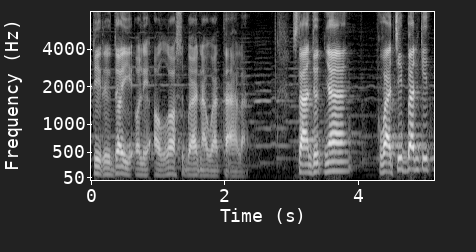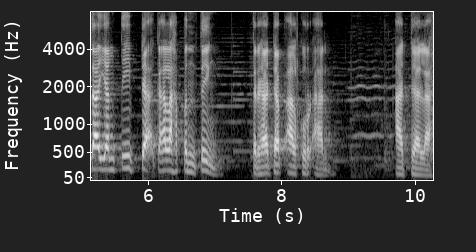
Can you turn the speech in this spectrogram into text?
diridhoi oleh Allah Subhanahu wa taala. Selanjutnya, kewajiban kita yang tidak kalah penting terhadap Al-Qur'an adalah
